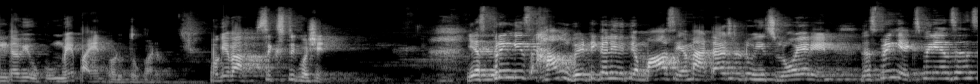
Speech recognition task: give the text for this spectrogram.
இன்டர்வியூக்குமே பயன்படுத்தப்படும். ஓகேவா sixth question A spring is hung vertically with a mass m attached to its lower end. The spring experiences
